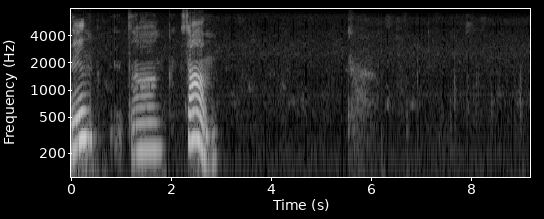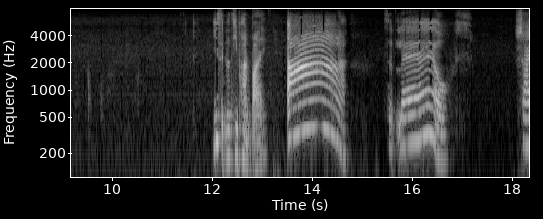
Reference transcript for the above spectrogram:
หนึ่งสองสามยี่สิบนาทีผ่านไป ร็จแล้ว ใช้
